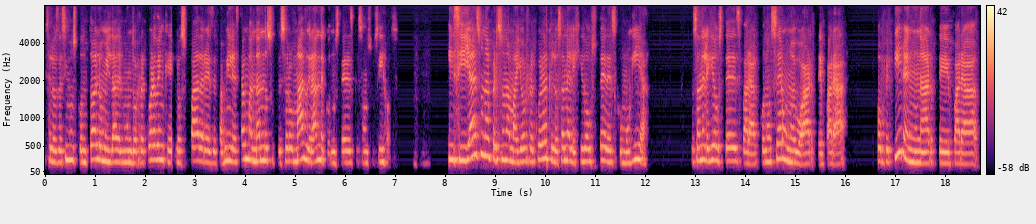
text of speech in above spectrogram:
se los decimos con toda la humildad del mundo, recuerden que los padres de familia están mandando su tesoro más grande con ustedes, que son sus hijos. Y si ya es una persona mayor, recuerden que los han elegido a ustedes como guía. Los han elegido a ustedes para conocer un nuevo arte, para competir en un arte, para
